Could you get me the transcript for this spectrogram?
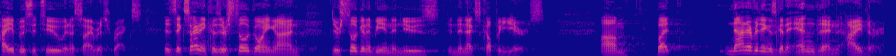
Hayabusa 2 and OSIRIS-REx. It's exciting because they're still going on. They're still going to be in the news in the next couple years. Um, but not everything is going to end then either.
